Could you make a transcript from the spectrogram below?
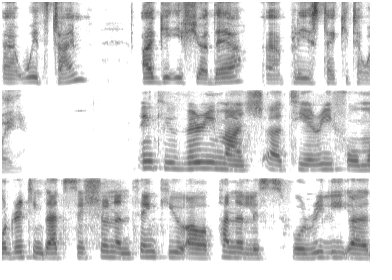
uh, with time. Aggie, if you're there, uh, please take it away. Thank you very much, uh, Thierry, for moderating that session. And thank you, our panelists, for really uh,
